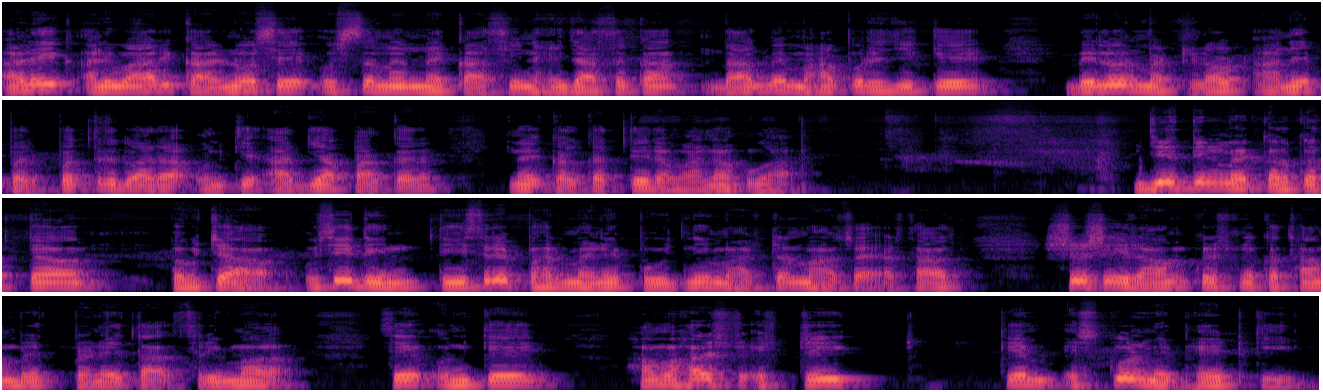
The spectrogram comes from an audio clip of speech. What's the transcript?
अनेक अनिवार्य कारणों से उस समय मैं काशी नहीं जा सका। बाद में महापुरुष जी के बेलूर मठ लौट आने पर पत्र द्वारा उनकी आज्ञा पाकर मैं कलकत्ते रवाना हुआ। जिस दिन मैं कलकत्ता पहुँचा, उसी दिन तीसरे पहर मैंने पूजनी मास्टर महाशय अर्थात श्री श्री रामकृष्ण कथामृत प्रणेता श्री से उनके हमहर्ष स्ट्रीट के स्कूल में भेंट की।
